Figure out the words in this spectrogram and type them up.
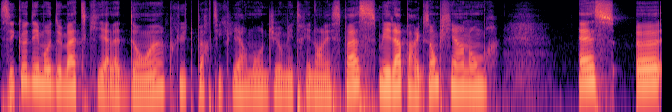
C'est que des mots de maths qu'il y a là-dedans, hein, plus particulièrement de géométrie dans l'espace. Mais là par exemple, il y a un nombre. S, E,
